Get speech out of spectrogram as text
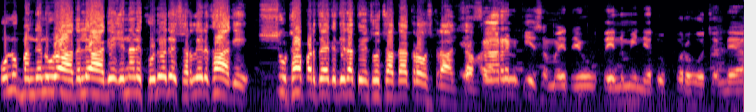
ਉਹਨੂੰ ਬੰਦੇ ਨੂੰ ਰਾਤ ਲਿਆ ਕੇ ਇਹਨਾਂ ਨੇ ਖੁਦ ਉਹਦੇ ਸਰਲੇ ਰਖਾ ਕੇ ਝੂਠਾ ਪਰਚਾ ਇੱਕ ਜਿਹੜਾ 307 ਦਾ ਕ੍ਰੋਸ ਕਰਾ ਦਿੱਤਾ ਵਾ। ਕਾਰਨ ਕੀ ਸਮਝਦੇ ਹੋ? 3 ਮਹੀਨੇ ਤੋਂ ਉੱਪਰ ਹੋ ਚੱਲਿਆ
